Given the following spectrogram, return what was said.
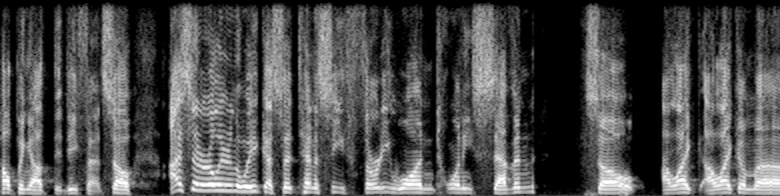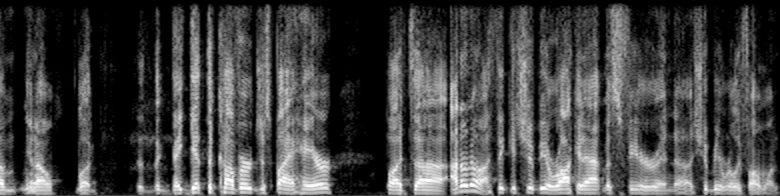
helping out the defense? So I said earlier in the week, I said Tennessee 31-27. So I like I like them. Um, you know, look, th- th- they get the cover just by a hair, but uh, I don't know. I think it should be a rocket atmosphere and uh, should be a really fun one.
